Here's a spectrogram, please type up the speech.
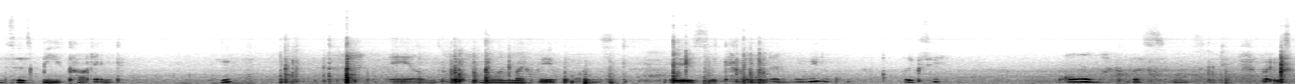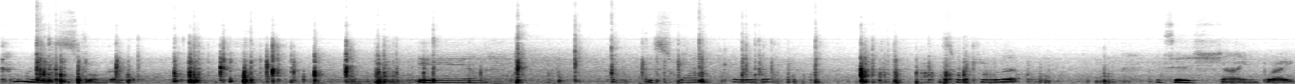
It says be kind. Okay. And one of my favorite ones is the cow unicorn. Like, see? Oh my god, that smells good. But it's kind of like stronger. And this one came with it. This one came with it. It says shine bright.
